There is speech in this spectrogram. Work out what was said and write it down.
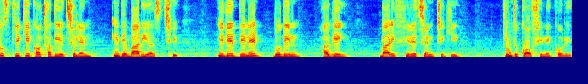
স্ত্রীকে কথা দিয়েছিলেন, ঈদে বাড়ি আসছি। ঈদের দিনের দুদিন আগেই বাড়ি ফিরেছেন ঠিকই, কিন্তু কফিনে করে।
